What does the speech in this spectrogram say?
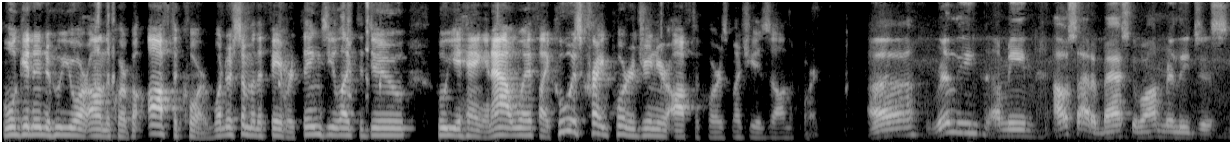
we'll get into who you are on the court, but off the court, what are some of the favorite things you like to do? Who you hanging out with? Like who is Craig Porter Jr. off the court as much as he is on the court? Uh, really, I mean, outside of basketball, I'm really just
